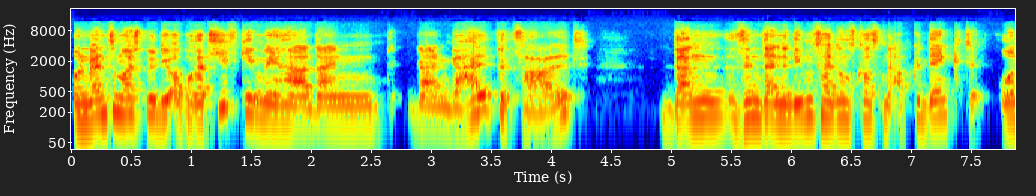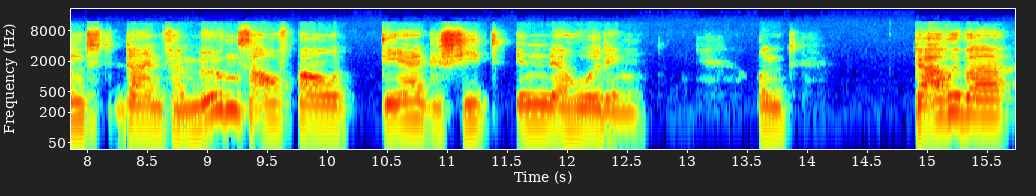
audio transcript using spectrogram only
Und wenn zum Beispiel die Operativ GmbH dein, dein Gehalt bezahlt, dann sind deine Lebenshaltungskosten abgedeckt und dein Vermögensaufbau, der geschieht in der Holding. Und darüber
